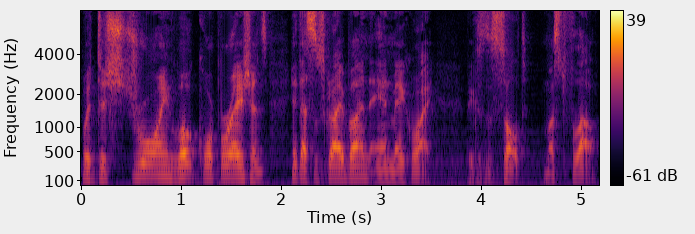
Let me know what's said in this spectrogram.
with destroying woke corporations. Hit that subscribe button and make way because the salt must flow.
